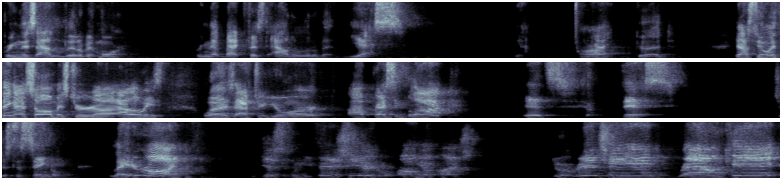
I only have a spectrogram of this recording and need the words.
bring this out a little bit more. Bring that back fist out a little bit. Yes. Yeah. All right. Good. Yes. The only thing I saw, Mr. Uh, Alois, was after your uh, pressing block, it's this, just a single. Later on, you just when you finish here, go palm heel punch, do a ridge hand, round kick,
